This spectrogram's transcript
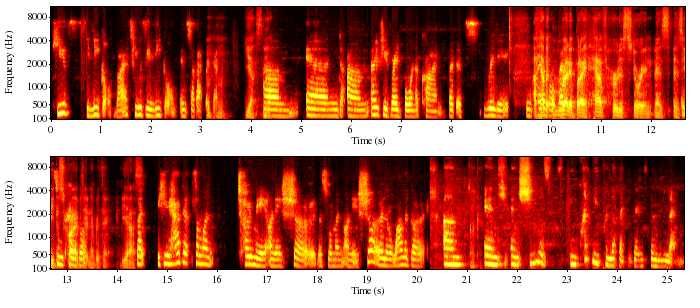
he's illegal, right? He was illegal in South Africa. Mhm. Yes. yeah. Um, and um, I don't know if you've read Born a Crime, but it's really incredible. I haven't but, read it, but I have heard his story and as as he It's describes incredible. it and everything. Yes. But he had someone told me on his show, this woman on his show a little while ago. Um, okay. and and she was incredibly prolific against the Milan,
